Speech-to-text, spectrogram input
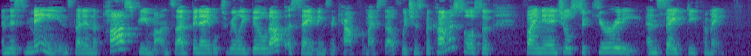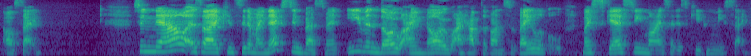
And this means that in the past few months, I've been able to really build up a savings account for myself, which has become a source of financial security and safety for me, I'll say. So now, as I consider my next investment, even though I know I have the funds available, my scarcity mindset is keeping me safe.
